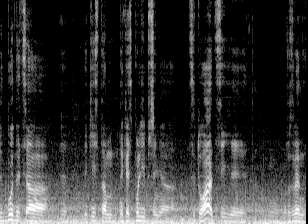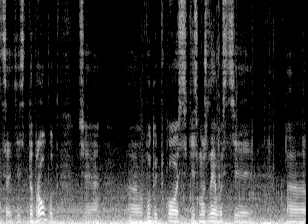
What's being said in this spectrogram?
відбудеться якийсь там, якесь поліпшення ситуації, там, розвинеться якийсь добробут, чи е, будуть в когось якісь можливості е,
